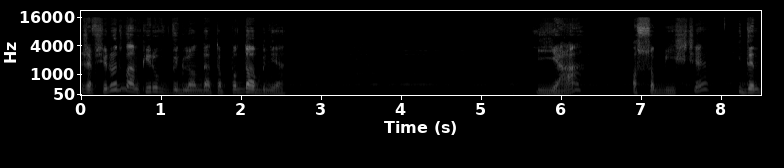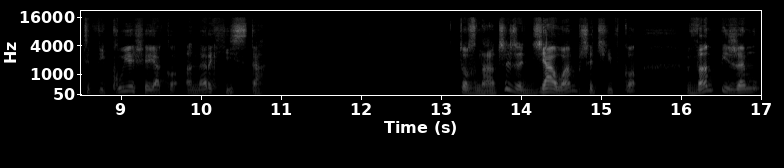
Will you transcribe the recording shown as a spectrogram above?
że wśród wampirów wygląda to podobnie. Ja osobiście identyfikuję się jako anarchista. To znaczy, że działam przeciwko wampirzemu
